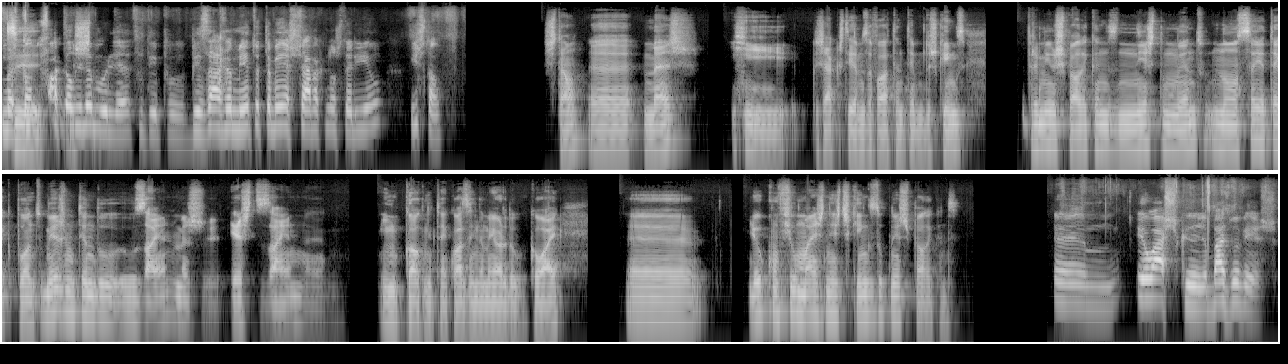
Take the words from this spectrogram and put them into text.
Mas estão de facto ali na bolha, tipo, bizarramente eu também achava que não estariam, e estão. Estão, uh, mas e já que estivemos a falar tanto tempo dos Kings, para mim os Pelicans neste momento, não sei até que ponto, mesmo tendo o Zion, mas este Zion, uh, incógnito, é quase ainda maior do que o Kawhi, uh, eu confio mais nestes Kings do que nestes Pelicans. Um, eu acho que, mais uma vez,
